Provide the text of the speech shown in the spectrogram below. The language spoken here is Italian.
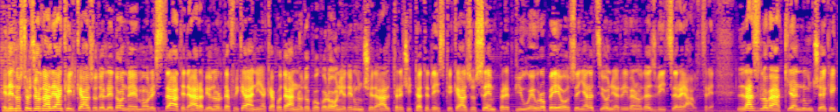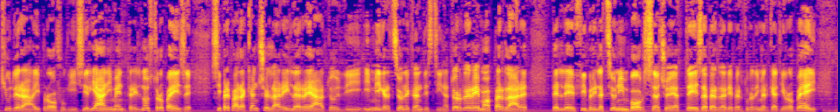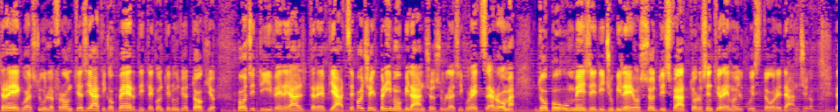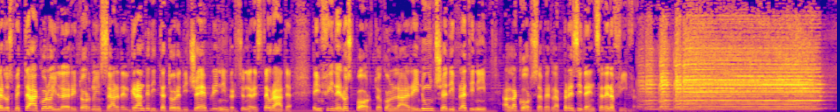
E nel nostro giornale anche il caso delle donne molestate da arabi o nordafricani a Capodanno dopo Colonia, denunce da altre città tedesche, caso sempre più europeo, segnalazioni arrivano da Svizzera e Austria. La Slovacchia annuncia che chiuderà i profughi siriani, mentre il nostro paese si prepara a cancellare il reato di immigrazione clandestina. Torneremo a parlare delle fibrillazioni in borsa, cioè attesa per la riapertura dei mercati europei, tregua sul fronte asiatico, perdite contenute a Tokyo, positive le altre altre piazze. Poi c'è il primo bilancio sulla sicurezza a Roma dopo un mese di giubileo. Soddisfatto, lo sentiremo il questore D'Angelo. Per lo spettacolo il ritorno in sala del grande dittatore di Chaplin in versione restaurata e infine lo sport con la rinuncia di Platini alla corsa per la presidenza della FIFA.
